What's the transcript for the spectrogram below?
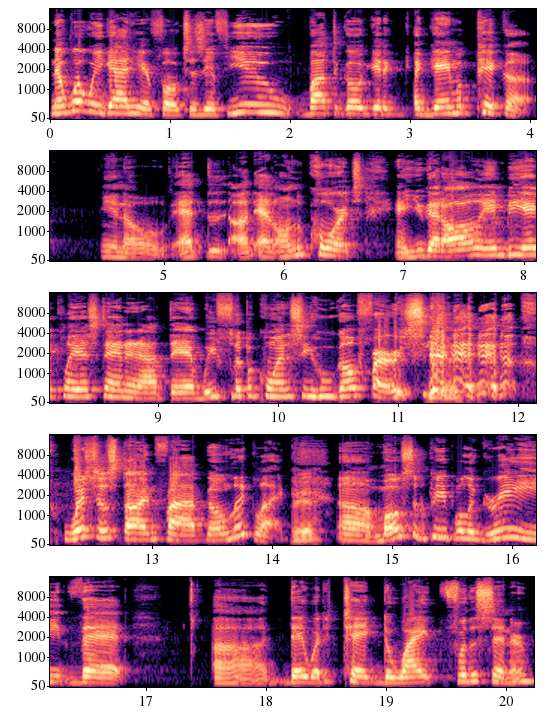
Now, what we got here, folks, is if you about to go get a, a game of pickup, you know, at the uh, at, on the courts, and you got all the NBA players standing out there, we flip a coin to see who go first. Yeah. What's your starting five gonna look like? Yeah, Uh, most of the people agreed that uh, they would take Dwight for the center,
